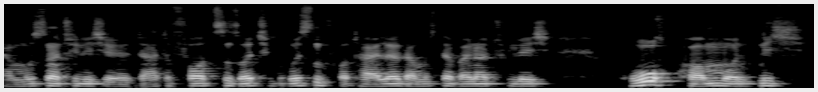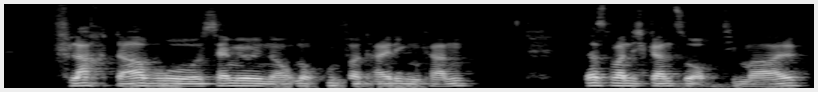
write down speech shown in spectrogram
da muss natürlich, äh, da hatte Forzen solche Größenvorteile, da muss der Ball natürlich hochkommen und nicht flach da, wo Samuel ihn auch noch gut verteidigen kann. Das war nicht ganz so optimal.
